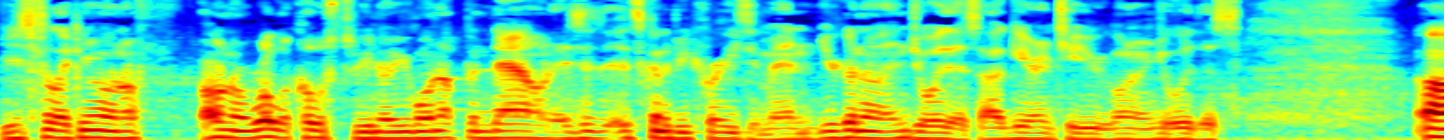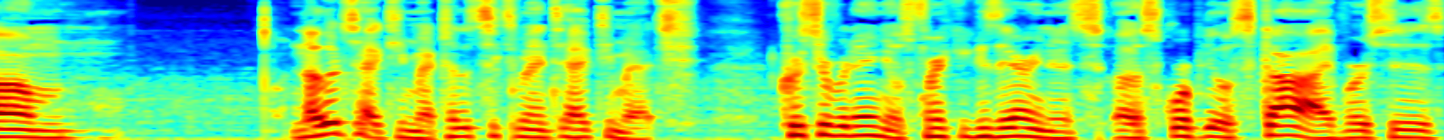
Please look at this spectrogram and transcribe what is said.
you just feel like you're on a on a roller coaster. You know, you're going up and down. It's it's gonna be crazy, man. You're gonna enjoy this. I guarantee you, you're gonna enjoy this. Um, another tag team match, another six man tag team match. Christopher Daniels, Frankie Kazarian, and uh, Scorpio Sky versus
